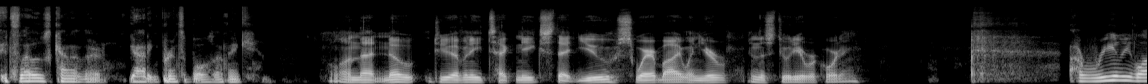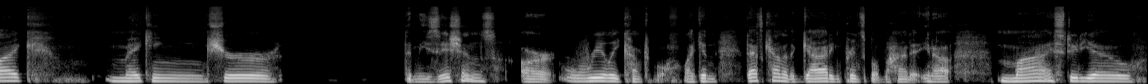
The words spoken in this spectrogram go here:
It's those kind of the guiding principles, I think. Well, on that note, do you have any techniques that you swear by when you're in the studio recording? I really like making sure the musicians are really comfortable. Like, and that's kind of the guiding principle behind it. You know, my studio,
